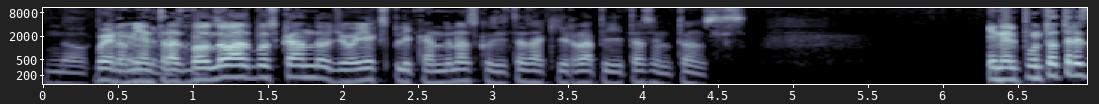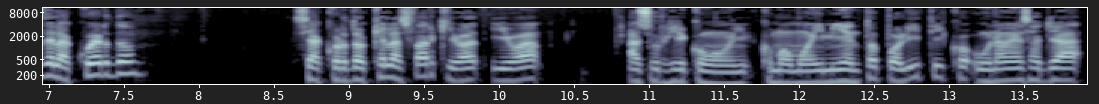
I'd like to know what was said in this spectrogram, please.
no. Bueno, mientras vos lo vas buscando, yo voy explicando unas cositas aquí rapiditas entonces. En el punto 3 del acuerdo, se acordó que las FARC iba, iba a surgir como, como movimiento político una vez haya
